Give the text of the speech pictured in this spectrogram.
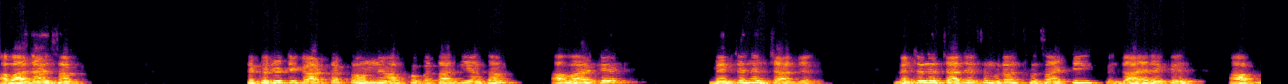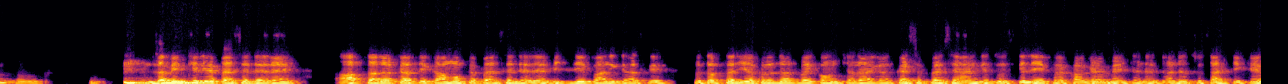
अब आ जाए सब। सिक्योरिटी गार्ड तक तो हमने आपको बता दिया था। अब है कि मेंटेनेंस चार्जेस मेंटेनेंस चार्जेस से मुराद सोसाइटी ज़ाहिर है कि आप, ज़मीन के लिए पैसे दे रहे हैं, आप तरक्याती कामों के पैसे ले रहे हैं, बिजली, पानी, गैस के। तो दफ्तरी अखराज भाई कौन चलाएगा, कैसे पैसे आएँगे तो इसके लिए एक रखा गया मेंटेनेंस सोसाइटी के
